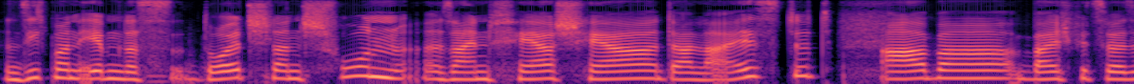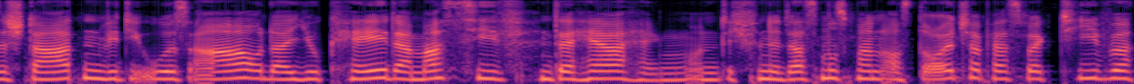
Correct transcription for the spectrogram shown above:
dann sieht man eben, dass Deutschland schon seinen Fair Share da leistet, aber beispielsweise Staaten wie die USA oder UK da massiv hinterherhängen. Und ich finde, das muss man aus deutscher Perspektive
